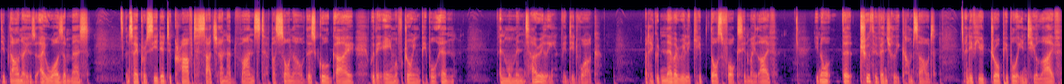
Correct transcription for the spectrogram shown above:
Deep down, I was, I was a mess. And so I proceeded to craft such an advanced persona of this cool guy with the aim of drawing people in. And momentarily, it did work. But I could never really keep those folks in my life. You know, the truth eventually comes out. And if you draw people into your life,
